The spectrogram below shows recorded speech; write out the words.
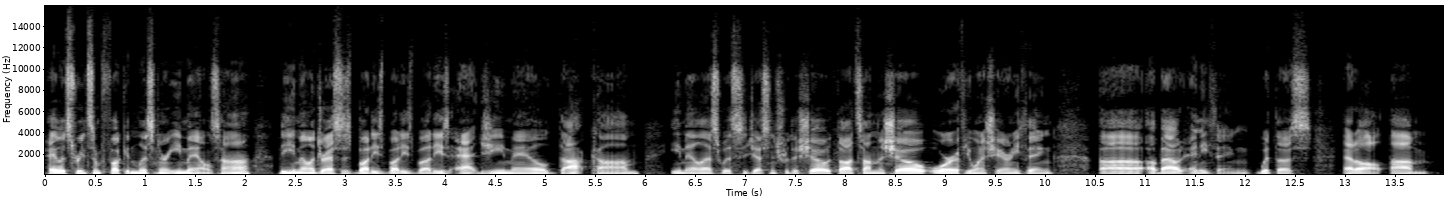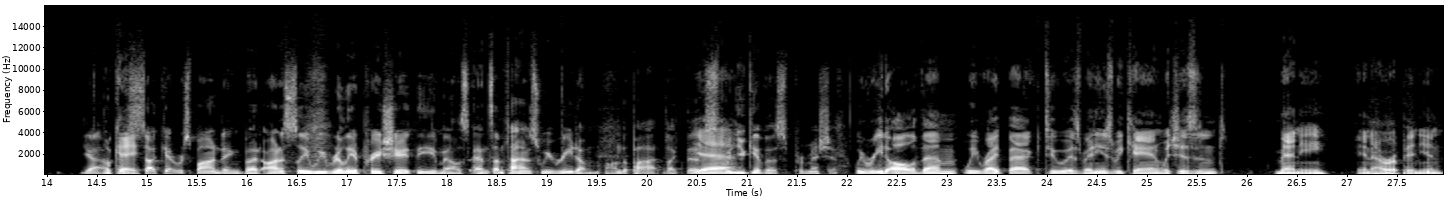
Hey, let's read some fucking listener emails, huh? The email address is buddiesbuddiesbuddies at gmail.com. Email us with suggestions for the show, thoughts on the show, or if you want to share anything uh, about anything with us at all. Um, Yeah. Okay. We suck at responding, but honestly, we really appreciate the emails, and sometimes we read them on the pod like this Yeah. when you give us permission. We read all of them. We write back to as many as we can, which isn't many in our opinion.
